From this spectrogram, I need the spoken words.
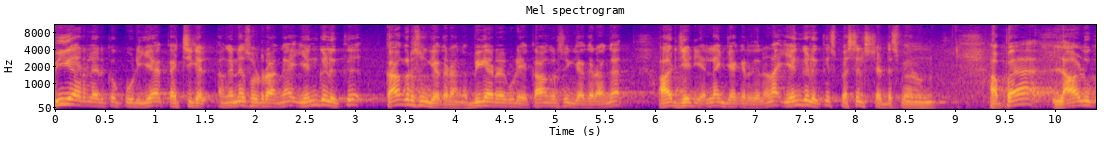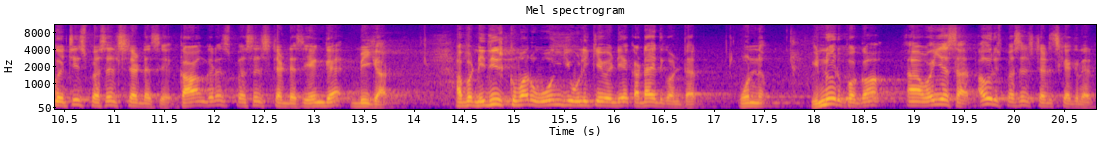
பீகாரில் இருக்கக்கூடிய கட்சிகள் அங்கே என்ன சொல்கிறாங்க எங்களுக்கு காங்கிரஸும் கேட்குறாங்க பீகாரில் இருக்கக்கூடிய காங்கிரஸும் கேட்குறாங்க ஆர்ஜேடி எல்லாம் கேட்குறது இல்லைன்னா எங்களுக்கு ஸ்பெஷல் ஸ்டேட்டஸ் வேணும்னு. அப்போ லாலு கட்சி special status Congress special status எங்கே? பீகார். அப்போ நிதிஷ்குமார் ஓங்கி ஒழிக்க வேண்டிய கட்டாயத்துக்கு வந்துட்டார். ஒன்று இன்னொரு பக்கம் ஒய்எஸ்ஆர் அவர் ஸ்பெஷல் ஸ்டடிஸ் கேட்குறாரு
